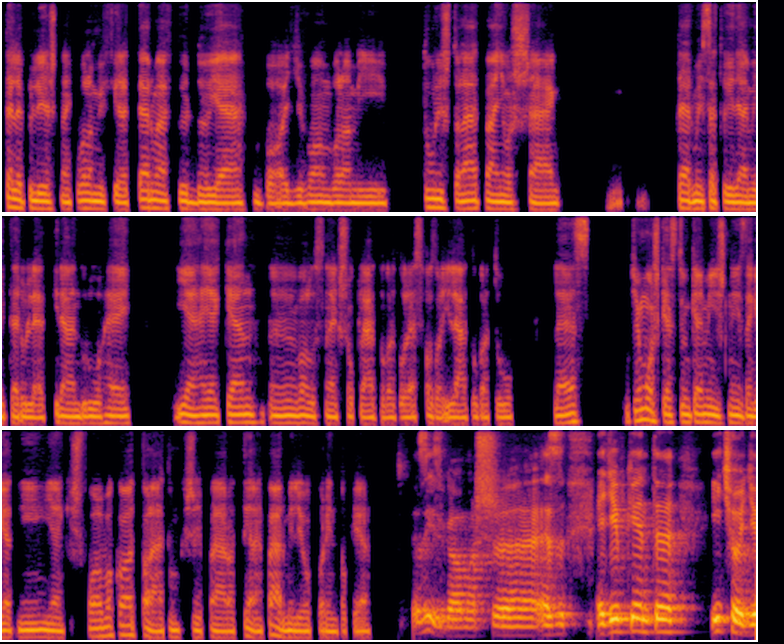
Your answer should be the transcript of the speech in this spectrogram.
településnek valamiféle termálfürdője, vagy van valami turista látványosság, természetvédelmi terület, kirándulóhely, ilyen helyeken valószínűleg sok látogató lesz, hazai látogató lesz. Úgyhogy most kezdtünk el mi is nézegetni ilyen kis falvakat, találtunk is egy párat, tényleg pár millió forintokért. Ez izgalmas. Ez egyébként így, hogy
